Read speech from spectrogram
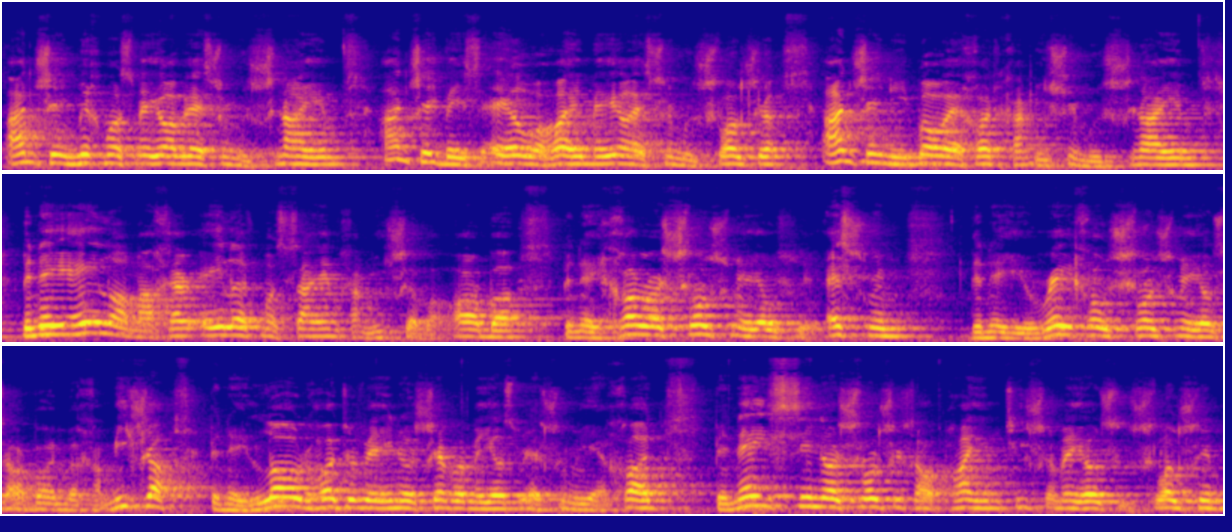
Anshe Michmos Meyav Esrim Mishnayim, Anshe Beis El Vahoy Meyo Esrim Mishlosha, Anshe Nibo Echad Chamishim Mishnayim, Bnei Elam Acher Elef Mosayim Chamisha Va'arba, Bnei Chora Shlosh Meyos Esrim, b'nei Yerecho shlosh meyos arbaim b'chamisha, b'nei Lod hodr ve'eno sheva meyos v'eshrim yechad, b'nei Sino shloshes alpayim tisha meyos shloshim,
